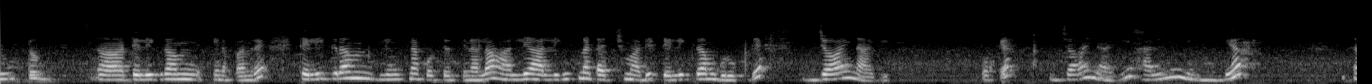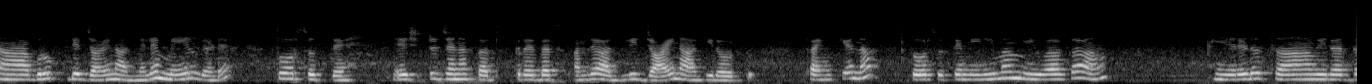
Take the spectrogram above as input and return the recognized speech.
ಯೂಟ್ಯೂಬ್ ಟೆಲಿಗ್ರಾಮ್ ಏನಪ್ಪ ಅಂದರೆ ಟೆಲಿಗ್ರಾಮ್ ಲಿಂಕ್ನ ಕೊಟ್ಟಿರ್ತೀನಲ್ಲ, ಅಲ್ಲಿ ಆ ಲಿಂಕ್ನ ಟಚ್ ಮಾಡಿ ಟೆಲಿಗ್ರಾಮ್ ಗ್ರೂಪ್ಗೆ ಜಾಯ್ನ್ ಆಗಿ. ಓಕೆ ಜಾಯ್ನ್ ಆಗಿ ಅಲ್ಲಿ ನಿಮಗೆ ಗ್ರೂಪ್ಗೆ ಜಾಯ್ನ್ ಆದಮೇಲೆ ಮೇಲ್ಗಡೆ ತೋರಿಸುತ್ತೆ. ಎಷ್ಟು ಜನ ಸಬ್ಸ್ಕ್ರೈಬರ್ಸ್ ಅಂದರೆ ಅಲ್ಲಿ ಜಾಯ್ನ್ ಆಗಿರೋರ್ದು ಸಂಖ್ಯೆನ ತೋರಿಸುತ್ತೆ. ಮಿನಿಮಮ್ ಇವಾಗ ಎರಡು ಸಾವಿರದ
